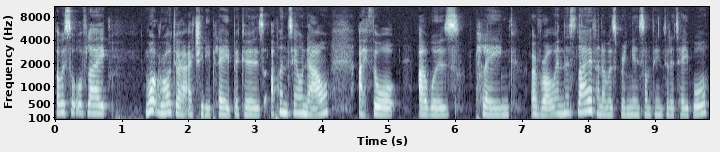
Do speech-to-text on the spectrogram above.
I was sort of like, what role do I actually play? Because up until now, I thought I was playing a role in this life and I was bringing something to the table,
